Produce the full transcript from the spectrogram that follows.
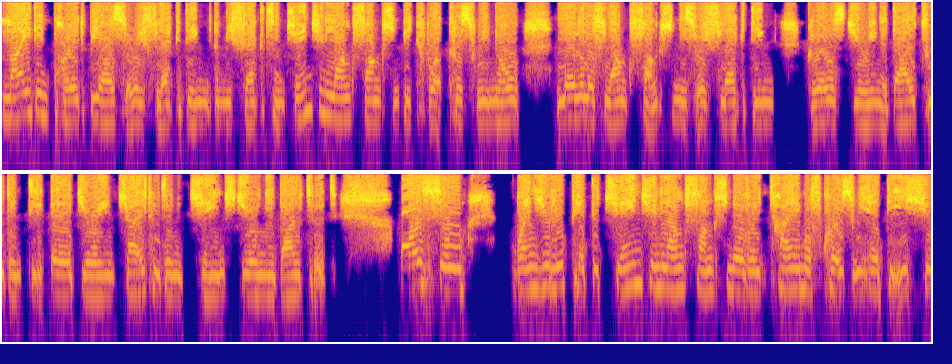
might in part be also reflecting um, effects on change in lung function because we know level of lung function is reflecting growth during adulthood and uh, during childhood and change during adulthood. Also, when you look at the change in lung function over time, of course, we had the issue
